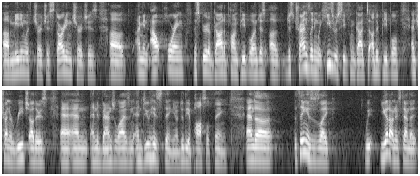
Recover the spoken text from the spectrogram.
uh, meeting with churches, starting churches. Uh, I mean, outpouring the Spirit of God upon people, and just uh, just translating what he's received from God to other people, and trying to reach others and and, and evangelize and, and do his thing, you know, do the apostle thing. And uh, the thing is, is like we, you got to understand that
